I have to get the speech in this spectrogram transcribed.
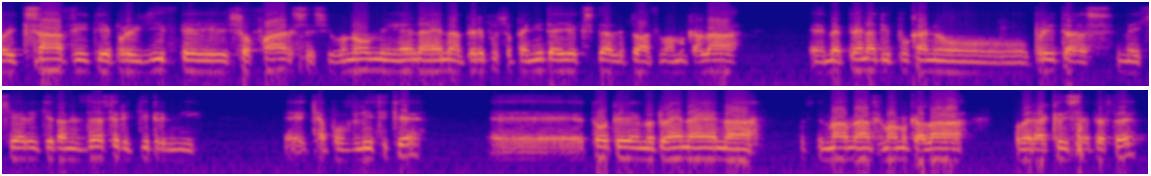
ο Ιξάνθη και προηγήθηκε, σοφάρισε, συγγνώμη, 1-1 περίπου στο 50 ή 60 λεπτό, αν θυμάμαι καλά, ε, με πέναντι που κάνει ο Πρίτας με χέρι και ήταν η δεύτερη κίτρινη ε, και αποβλήθηκε. Ε, τότε με το 1-1, θυμάμαι, αν θυμάμαι καλά, ο Βερακλής έπεφτε.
